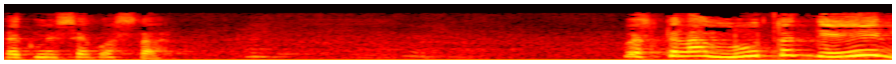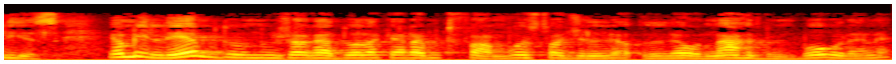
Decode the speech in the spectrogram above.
Aí comecei a gostar. Mas pela luta deles. Eu me lembro de um jogador lá que era muito famoso, tal de Leonardo Moura, né?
